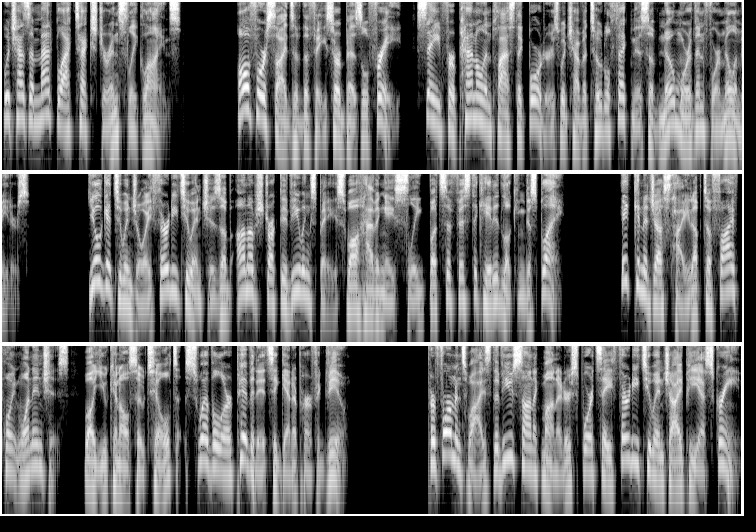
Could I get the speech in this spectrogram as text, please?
which has a matte black texture and sleek lines. All four sides of the face are bezel-free, save for panel and plastic borders which have a total thickness of no more than 4 millimeters. You'll get to enjoy 32 inches of unobstructed viewing space while having a sleek but sophisticated-looking display. It can adjust height up to 5.1 inches, while you can also tilt, swivel, or pivot it to get a perfect view. Performance-wise, the ViewSonic monitor sports a 32-inch IPS screen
